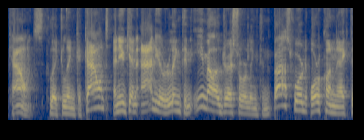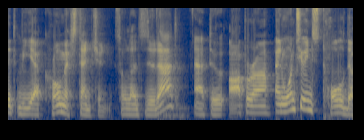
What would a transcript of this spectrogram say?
accounts. Click link account and you can add your LinkedIn email address or LinkedIn password or connect it via Chrome extension. So let's do that add to Opera. And once you install the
